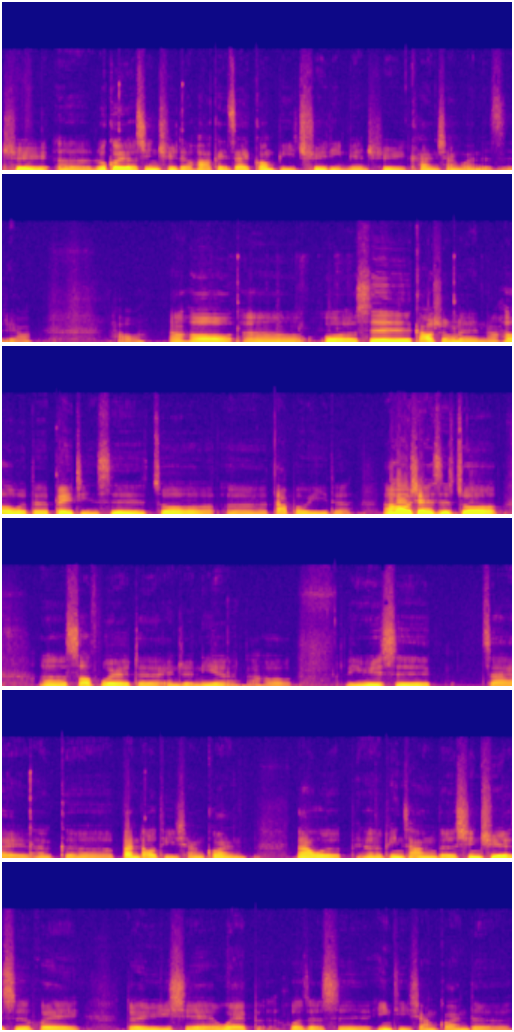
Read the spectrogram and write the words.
去，呃，如果有兴趣的话，可以在共笔区里面去看相关的资料。好，然后，呃，我是高雄人，然后我的背景是做呃 Double E 的，然后我现在是做呃 Software 的 Engineer，然后领域是在那个半导体相关。那我呃平常的兴趣也是会。对于一些 Web 或者是硬体相关的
